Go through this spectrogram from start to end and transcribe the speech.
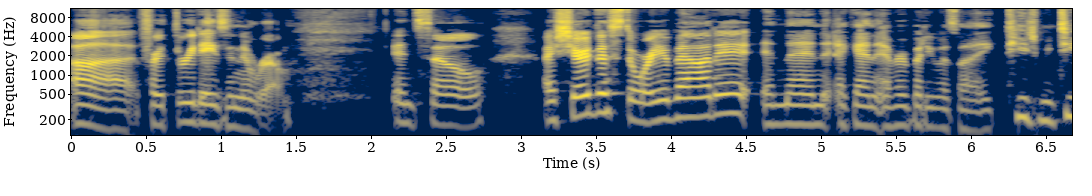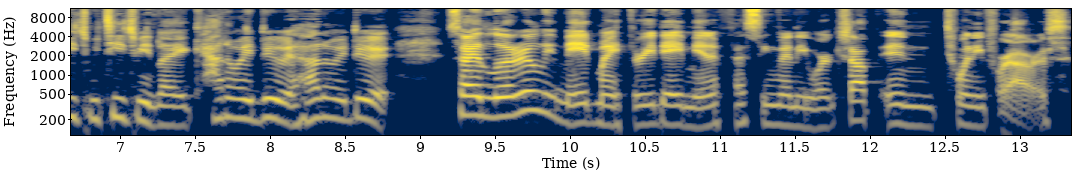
uh for 3 days in a row. And so I shared this story about it, and then again, everybody was like, "Teach me, teach me, teach me! Like, how do I do it? How do I do it?" So I literally made my three day manifesting money workshop in 24 hours.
